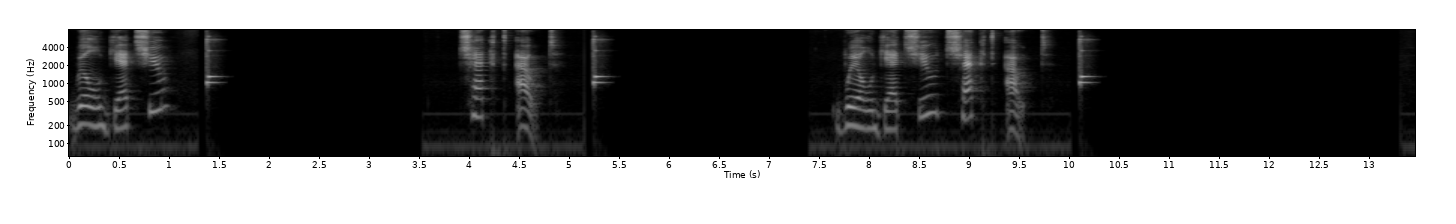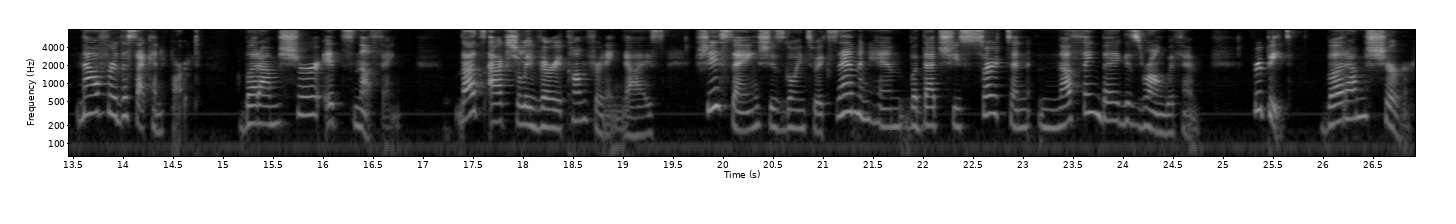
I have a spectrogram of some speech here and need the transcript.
We'll get you checked out. We'll get you checked out. Now for the second part. But I'm sure it's nothing. That's actually very comforting, guys. She's saying she's going to examine him, but that she's certain nothing big is wrong with him. Repeat, but I'm sure.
